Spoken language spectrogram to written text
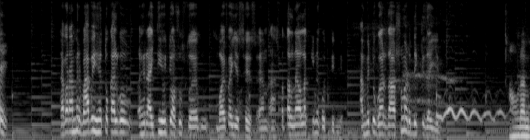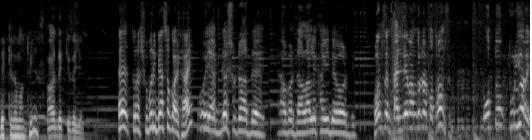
এই। এবার আমার ভাবি হে তো কালকে রাইতি হইতে অসুস্থ হয়ে ভয় পাইয়ে শেষ হাসপাতাল নেওয়া লাগ কিনে করতে আমি একটু ঘর যাওয়ার সময় একটু দেখতে যাই আমরা আমি দেখি যেমন ঠিক আছে? আর দেখতে যাই। এ তোরা সুবারি বেসো কয়টায় ওই এক দেড়শো টাকা দেয় আবার দালালে খাই দেওয়ার দিক। হনসেন তাইলে বান্দরটার কথা হনসেন। ও তো চুরি হরে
